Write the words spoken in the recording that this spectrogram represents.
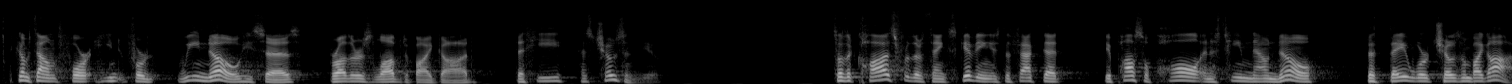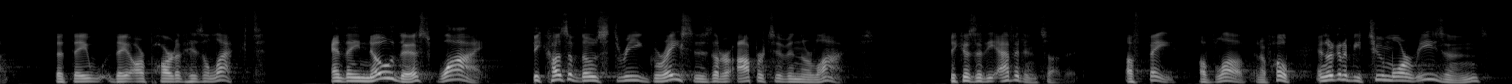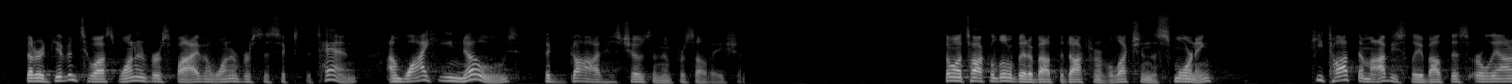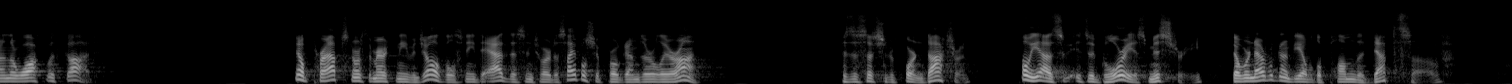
it comes down for, he, for we know, he says, brothers loved by God, that he has chosen you. So the cause for their thanksgiving is the fact that the Apostle Paul and his team now know that they were chosen by God, that they, they are part of his elect. And they know this. Why? Because of those three graces that are operative in their lives, because of the evidence of it, of faith, of love, and of hope. And there are going to be two more reasons that are given to us, one in verse 5 and one in verses 6 to 10, on why he knows that God has chosen them for salvation. So I want to talk a little bit about the doctrine of election this morning. He taught them, obviously, about this early on in their walk with God. You know, perhaps North American evangelicals need to add this into our discipleship programs earlier on because it's such an important doctrine. Oh, yeah, it's, it's a glorious mystery that we're never going to be able to plumb the depths of,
